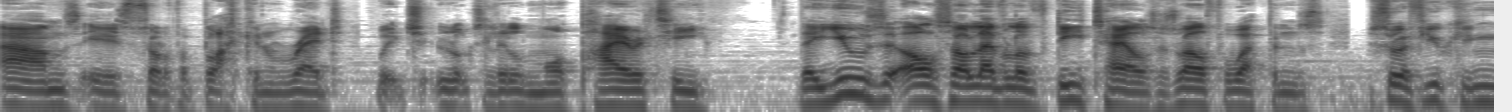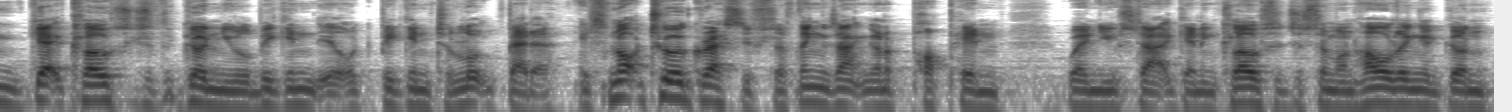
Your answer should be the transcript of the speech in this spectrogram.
arms is sort of a black and red, which looks a little more piratey. They use also a level of details as well for weapons. So if you can get closer to the gun, you'll begin it'll begin to look better. It's not too aggressive, so things aren't going to pop in when you start getting closer to someone holding a gun.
